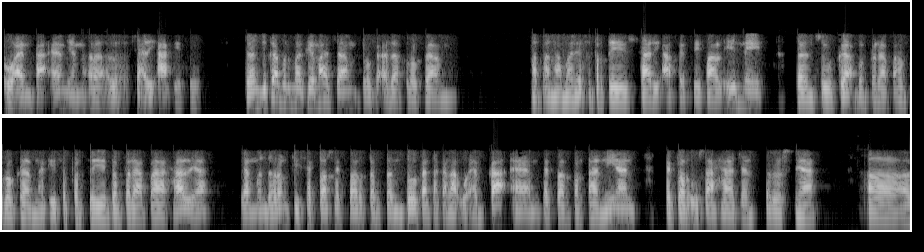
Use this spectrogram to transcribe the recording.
UMKM yang syariah itu dan juga berbagai macam ada program apa namanya seperti syariah festival ini dan juga beberapa program lagi seperti beberapa hal ya yang mendorong di sektor-sektor tertentu katakanlah UMKM, sektor pertanian, sektor usaha dan seterusnya. Uh,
